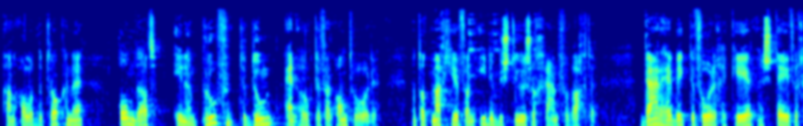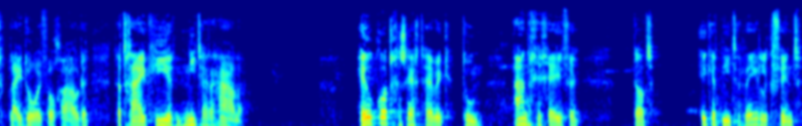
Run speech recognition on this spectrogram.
aan alle betrokkenen om dat in een proef te doen en ook te verantwoorden. Want dat mag je van ieder bestuursorgaan verwachten. Daar heb ik de vorige keer een stevig pleidooi voor gehouden. Dat ga ik hier niet herhalen. Heel kort gezegd heb ik toen aangegeven dat ik het niet redelijk vind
